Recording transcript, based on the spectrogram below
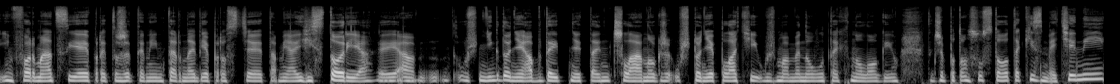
informácie, pretože ten internet je proste, tam je aj história. Hej, a už nikto neupdatene ten článok, že už to neplatí, už máme novú technológiu. Takže potom sú z toho takí zmetení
